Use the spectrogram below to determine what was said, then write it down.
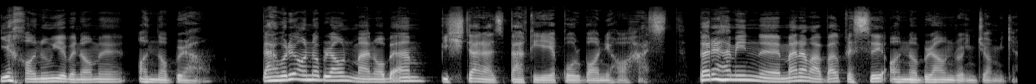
یه خانومیه به نام آنا براون. درباره آنا براون منابعم بیشتر از بقیه قربانی ها هست. برای همین منم اول قصه آنا براون رو اینجا میگم.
